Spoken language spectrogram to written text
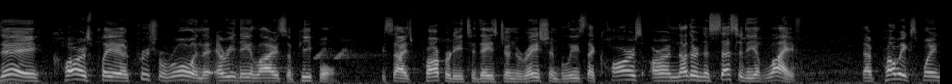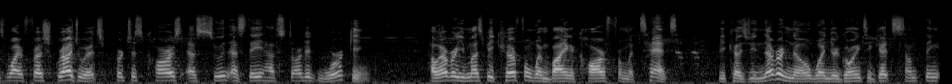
Today, cars play a crucial role in the everyday lives of people. Besides property, today's generation believes that cars are another necessity of life. That probably explains why fresh graduates purchase cars as soon as they have started working. However, you must be careful when buying a car from a tent because you never know when you're going to get something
